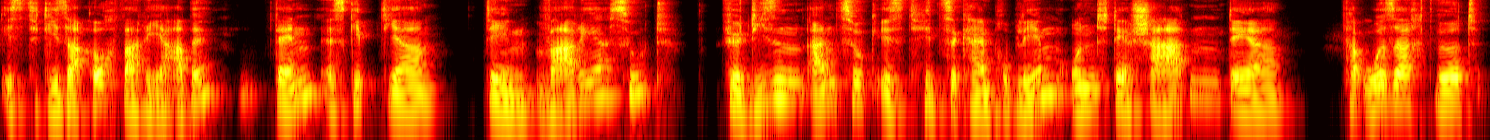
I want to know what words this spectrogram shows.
ist dieser auch variabel, denn es gibt ja den Varia-Suit. Für diesen Anzug ist Hitze kein Problem und der Schaden, der verursacht wird,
